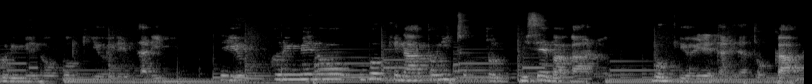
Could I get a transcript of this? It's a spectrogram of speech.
くりめの動きを入れたりでゆっくりめの動きの後にちょっと見せ場がある動きを入れたりだとか、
